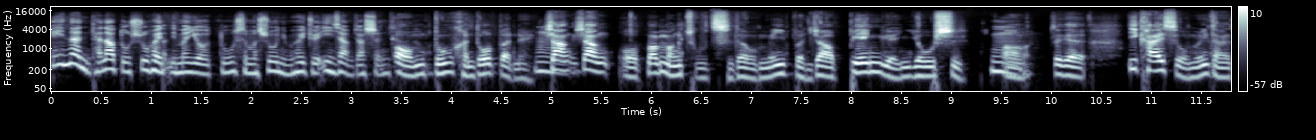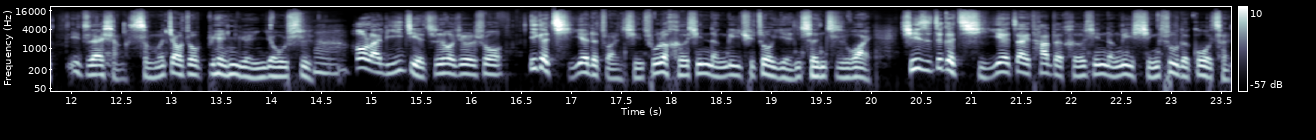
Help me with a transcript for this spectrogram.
哎，那你谈到读书会，你们有读什么书？你们会觉得印象比较深刻？哦，我们读很多本呢，像像我帮忙主持的，我们一本叫《边缘优势》哦。这个一开始我们一直一直在想，什么叫做边缘优势？嗯，后来理解之后，就是说，一个企业的转型，除了核心能力去做延伸之外，其实这个企业在它的核心能力行塑的过程，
